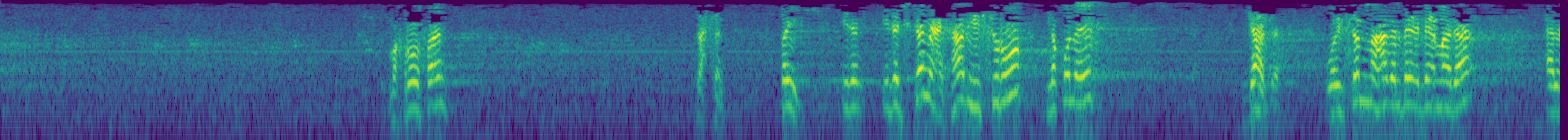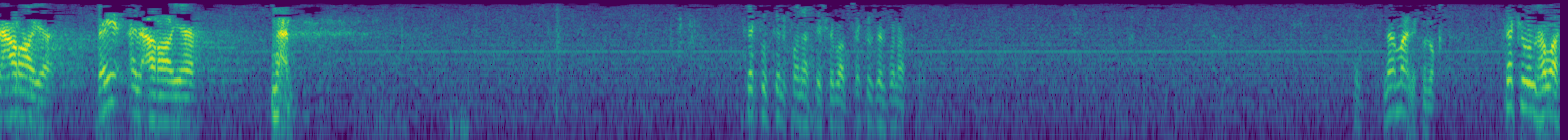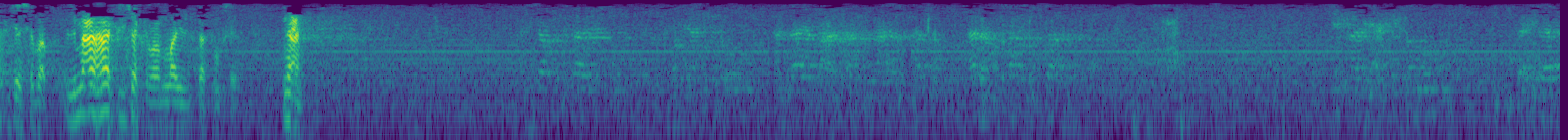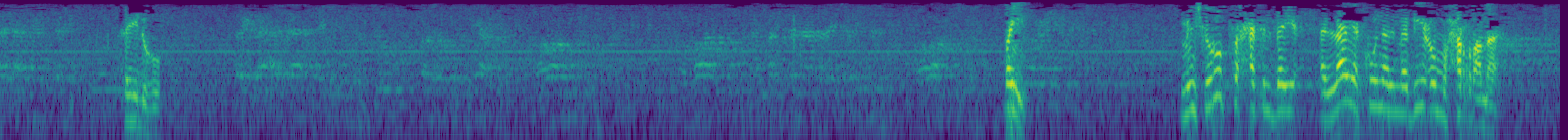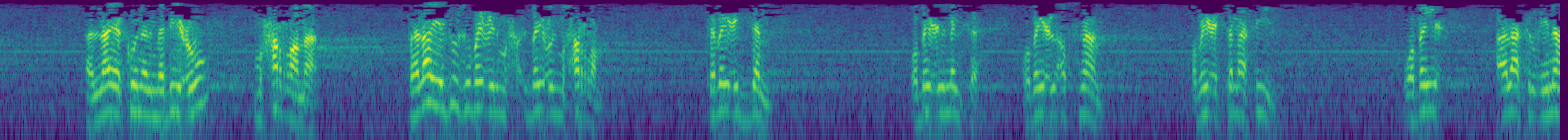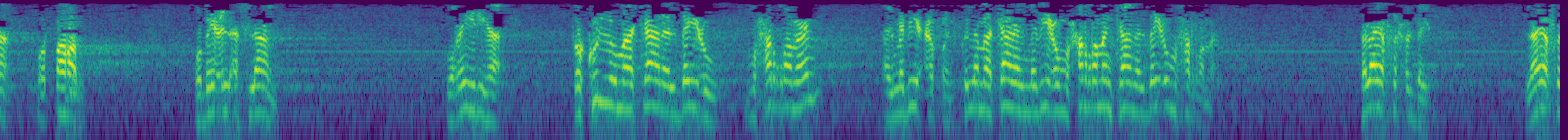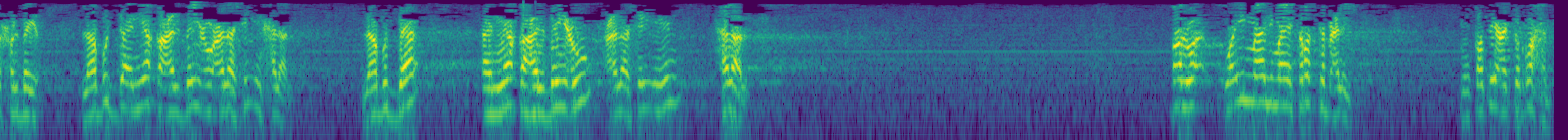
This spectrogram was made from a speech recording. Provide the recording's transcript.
مخروصا. أحسن. طيب إذا إذا اجتمعت هذه الشروط نقول إيش؟ جاز ويسمى هذا البيع بيع ماذا؟ العرايا. بيع العرايا. نعم. سكروا التليفونات يا شباب سكروا التليفونات لا ما عليكم الوقت. سكروا الهواتف يا شباب اللي معاه هاتف يسكر الله يجزاكم خير. نعم. سيده طيب. من شروط صحة البيع أن لا يكون المبيع محرما. أن لا يكون المبيع محرما. فلا يجوز بيع بيع المحرم. كبيع الدم وبيع الميتة وبيع الأصنام وبيع التماثيل وبيع آلات الغناء والطرب وبيع الأفلام وغيرها. فكل ما كان البيع محرما المبيع عفوا كلما كان المبيع محرما كان البيع محرما. فلا يصح البيع. لا يصح البيع. لا بد أن يقع البيع على شيء حلال. لا بد أن يقع البيع على شيء حلال. قال وإما لما يترتب عليه. من قطيعة الرحم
